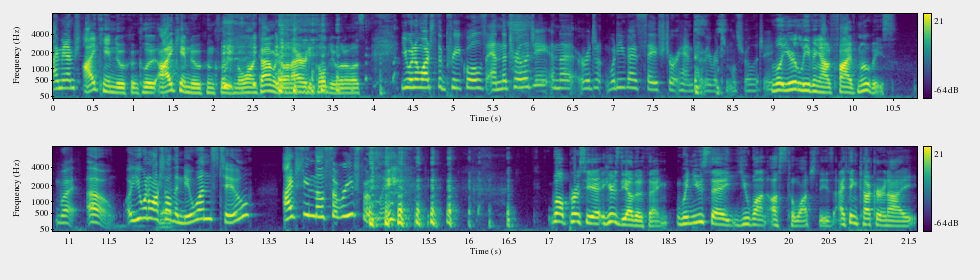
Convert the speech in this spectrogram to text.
I mean, I'm. I came to a conclusion. I came to a conclusion a long time ago, and I already told you what it was. You want to watch the prequels and the trilogy and the original? What do you guys say shorthand for the original trilogy? Well, you're leaving out five movies. What? Oh, oh, you want to watch all the new ones too? I've seen those so recently. Well, Percy, here's the other thing. When you say you want us to watch these, I think Tucker and I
